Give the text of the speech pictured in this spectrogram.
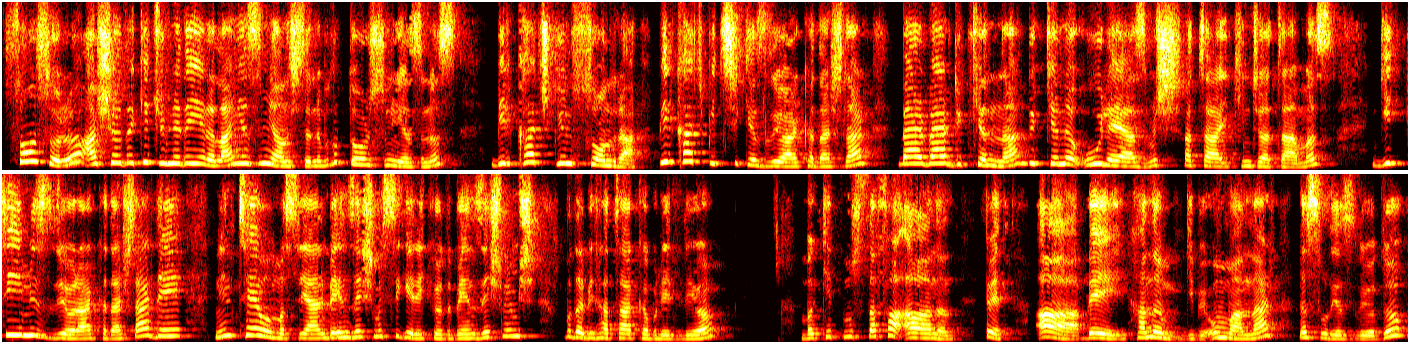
Son soru aşağıdaki cümlede yer alan yazım yanlışlarını bulup doğrusunu yazınız. Birkaç gün sonra birkaç bitişik yazılıyor arkadaşlar. Berber dükkanına dükkanı U ile yazmış. Hata ikinci hatamız. Gittiğimiz diyor arkadaşlar. D'nin T olması yani benzeşmesi gerekiyordu. Benzeşmemiş. Bu da bir hata kabul ediliyor. Vakit Mustafa Ağa'nın evet A, Bey, Hanım gibi unvanlar nasıl yazılıyordu?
